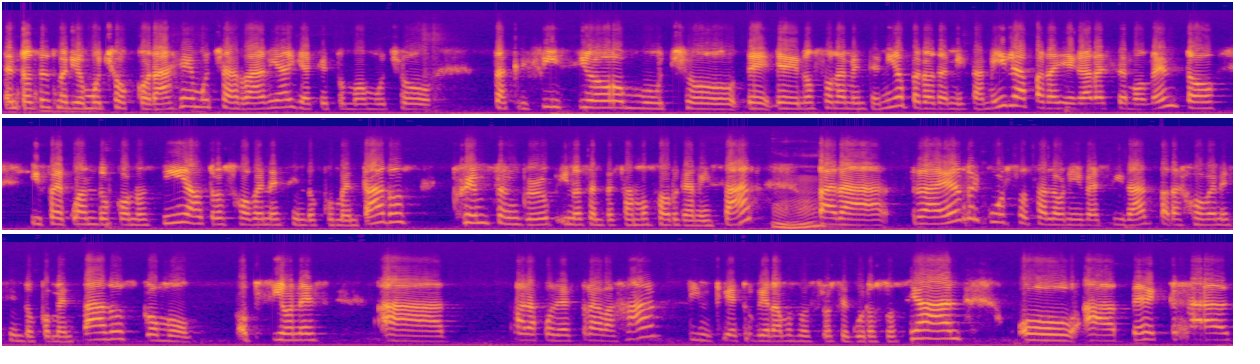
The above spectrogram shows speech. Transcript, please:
Entonces me dio mucho coraje, mucha rabia, ya que tomó mucho sacrificio, mucho de, no solamente mío, pero de mi familia para llegar a ese momento. Y fue cuando conocí a otros jóvenes indocumentados, Crimson Group, y nos empezamos a organizar para traer recursos a la universidad para jóvenes indocumentados como opciones a para poder trabajar sin que tuviéramos nuestro seguro social o a becas,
